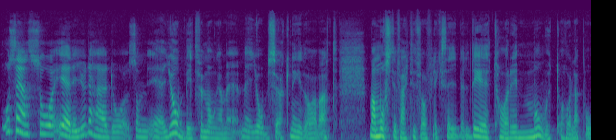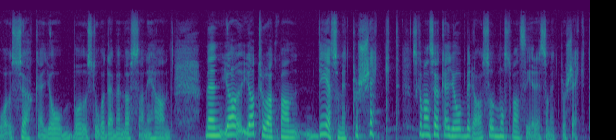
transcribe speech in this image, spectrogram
och sen så är det ju det här då som är jobbigt för många med, med jobbsökning idag. Att man måste faktiskt vara flexibel. Det tar emot att hålla på och söka jobb och stå där med mössan i hand. Men jag, jag tror att man, det är som ett projekt. Ska man söka jobb idag så måste man se det som ett projekt.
